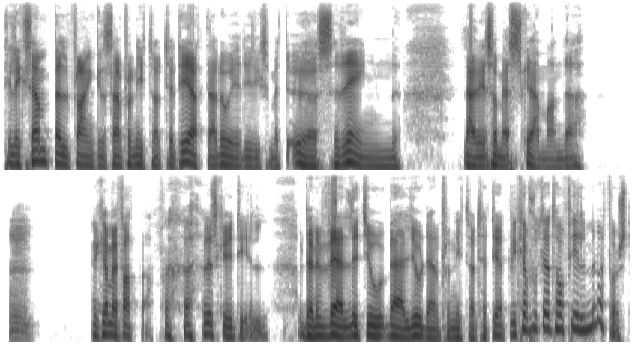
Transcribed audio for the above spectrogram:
Till exempel Frankenstein från 1931, där då är det liksom ett ösregn när det är som mest skrämmande. Mm. Det kan man ju fatta. det ska ju till. Och den är väldigt jo- välgjord, den från 1931. Vi kanske ska ta filmerna först.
